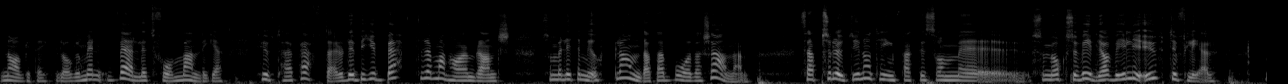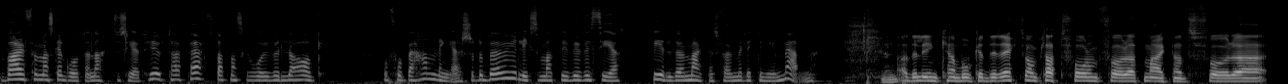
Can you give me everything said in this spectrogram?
nagelteknologer men väldigt få manliga hudterapeuter. Och det blir ju bättre om man har en bransch som är lite mer uppblandat av båda könen. Så absolut, det är någonting faktiskt som, eh, som jag också vill. Jag vill ju ut till fler. Varför man ska gå till en auktoriserad hudterapeut, att man ska gå överlag och få behandlingar. Så då behöver vi liksom att vi behöver se bilder och marknadsföring med lite mer män. Adeline kan boka direkt vara en plattform för att marknadsföra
